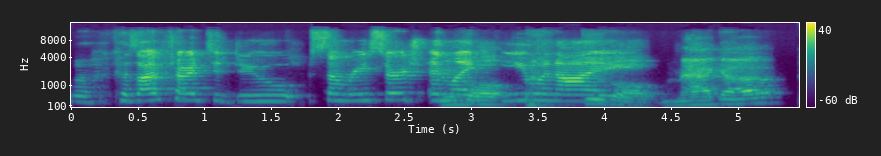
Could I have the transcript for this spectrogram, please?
because I've tried to do some research and Google- like you and I Google MAGA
